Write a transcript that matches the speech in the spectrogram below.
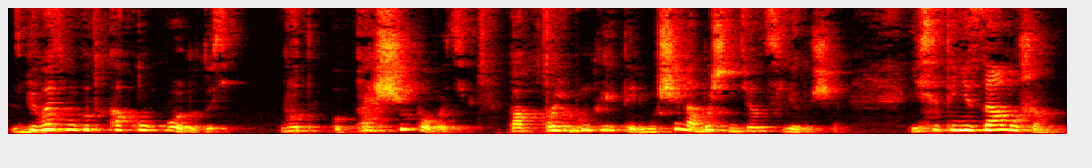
Сбивать могут как угодно. То есть вот прощупывать по, по любым критериям. Мужчина обычно делает следующее. Если ты не замужем,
